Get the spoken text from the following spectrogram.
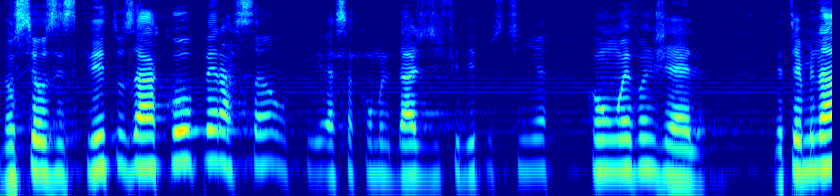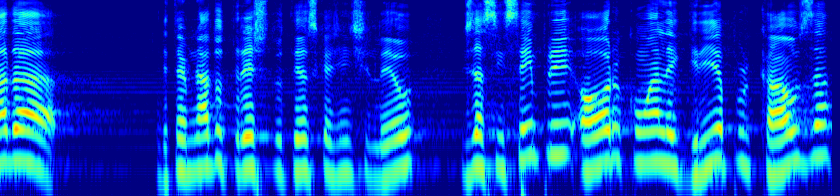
nos seus escritos a cooperação que essa comunidade de Filipos tinha com o Evangelho. Determinada, determinado trecho do texto que a gente leu diz assim: Sempre oro com alegria por causa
